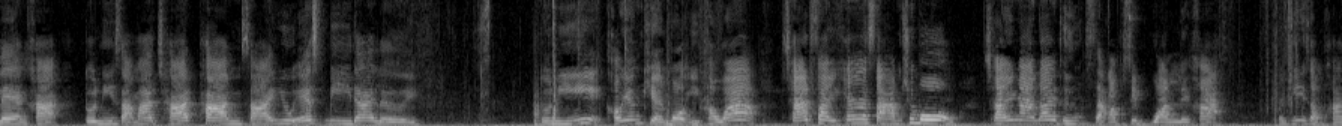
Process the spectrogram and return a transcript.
แรงค่ะ ตัวนี้สามารถชาร์จผ่านสาย USB ได้เลย ตัวนี้เขายังเขียนบอกอีกค่ะว่า ชาร์จไฟแค่ 3 ชั่วโมง ใช้งานได้ถึง 30 วันเลยค่ะและที่สำคัญ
